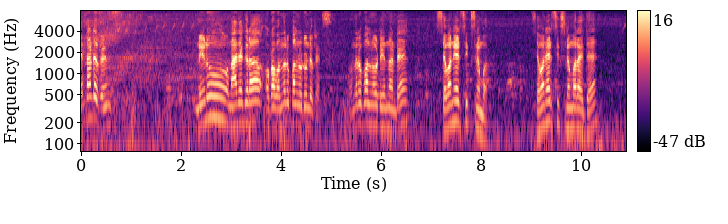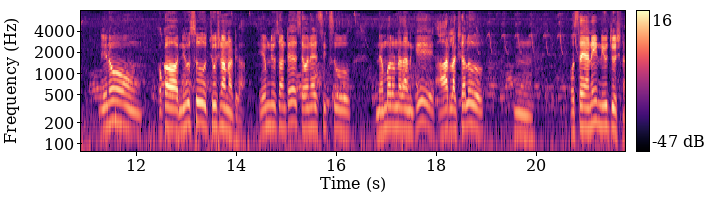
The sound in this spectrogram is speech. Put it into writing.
ఏంటంటే ఫ్రెండ్స్ నేను నా దగ్గర ఒక వంద రూపాయల నోట్ ఉండే ఫ్రెండ్స్. వంద రూపాయల నోట్ ఏంటంటే seven eight six number. Seven eight six number అయితే నేను ఒక న్యూస్ చూసిన అన్నట్టుగా. ఏం న్యూస్ అంటే సెవెన్ ఎయిట్ సిక్స్ నెంబర్ ఉన్నదానికి ఆరు లక్షలు వస్తాయని న్యూస్ చూసిన.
